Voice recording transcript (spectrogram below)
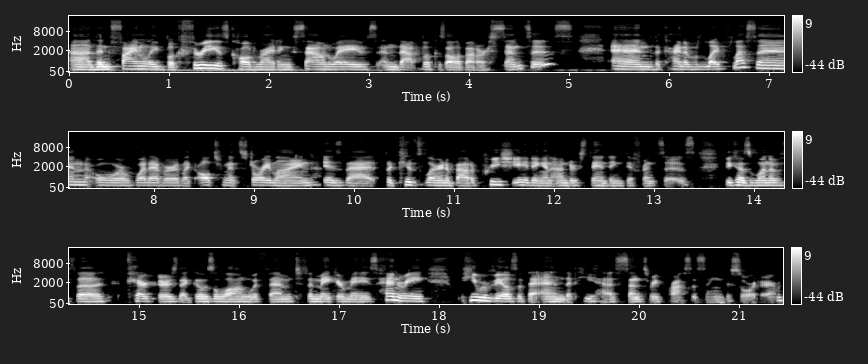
Uh, then finally, book three is called Riding Sound Waves and that book is all about our senses. And the kind of life lesson or whatever, like alternate storyline, is that the kids learn about appreciating and understanding differences. Because one of the characters that goes along with them to the Maker Maze, Henry, he reveals at the end that he has sensory processing disorder.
